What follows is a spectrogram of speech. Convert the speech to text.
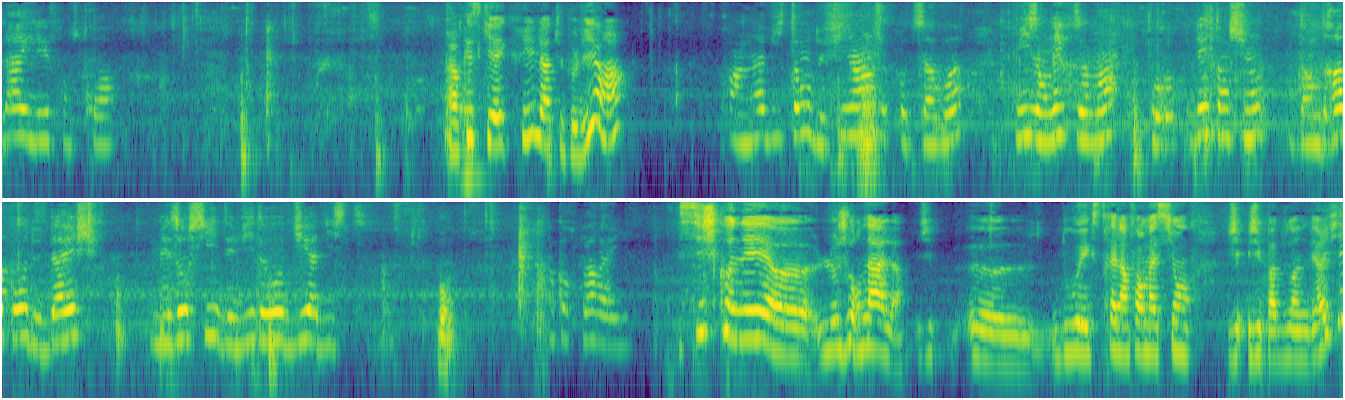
là, il est France 3. Alors, qu'est-ce qu'il y a écrit? Là Tu peux lire, hein Un habitant de Filinge, Haute-Savoie, mis en examen pour détention d'un drapeau de Daesh, mais aussi des vidéos djihadistes. Bon. Encore pareil. Si je connais euh, le journal euh, d'où est extrait l'information, j'ai pas besoin de vérifier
